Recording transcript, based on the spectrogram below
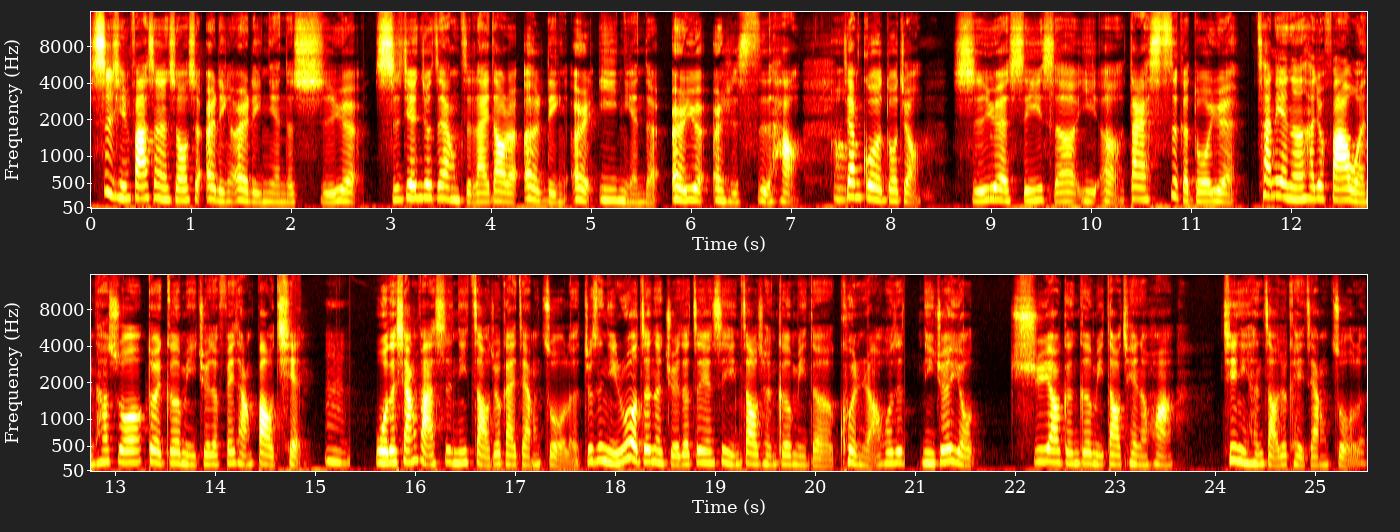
事情发生的时候是二零二零年的十月，时间就这样子来到了二零二一年的二月二十四号，这样过了多久？十月、十一、十二、一二，大概四个多月，灿烈呢，他就发文，他说对歌迷觉得非常抱歉。嗯，我的想法是你早就该这样做了，就是你如果真的觉得这件事情造成歌迷的困扰，或是你觉得有需要跟歌迷道歉的话，其实你很早就可以这样做了。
